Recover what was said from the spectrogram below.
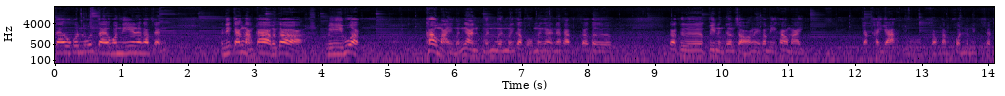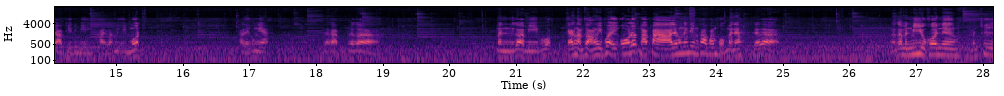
แต่คนนู้นแต่คนนี้นะครับแต่อันนี้แก๊งสามเก้ามันก็มีพวกเข้าใหม่เหมือนกันเหมือนเหมือนเหมือนกับผมเหมือนกันนะครับ ก็คือ ก็คือปีหนึ่งเทอมสองเนี่ยก็มีเข้ามาจากขยะอยู่สองสามคนมีถ้าผิดมีใครว่ามีไอ้มด อะไรพวกเนี้ยนะครับ แล้วก็ มันก็มีพวกแก๊งสามสองมีพวกไอโอรถหมาป่าอะไรพวกนี้ที่มันเข้าพร้อมผมอะนะแล้วก็แล้วก็มันมีอยู่คนหนึ่งมันชื่อ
